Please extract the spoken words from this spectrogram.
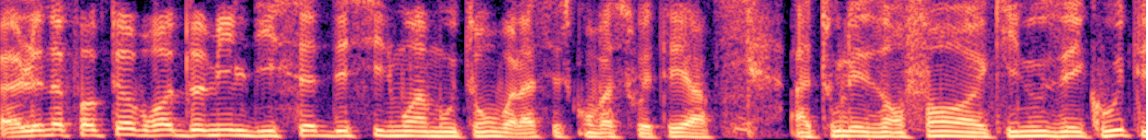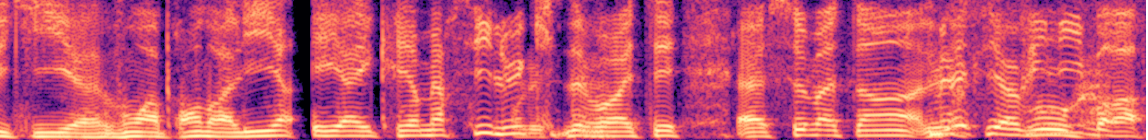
euh, le 9 octobre 2017. Dessine-moi un mouton. Voilà, c'est ce qu'on va souhaiter à, tous les enfants euh, qui nous écoutent et qui euh, vont apprendre à lire et à écrire. Merci Luc d'avoir été ce matin. Merci à vous. libre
